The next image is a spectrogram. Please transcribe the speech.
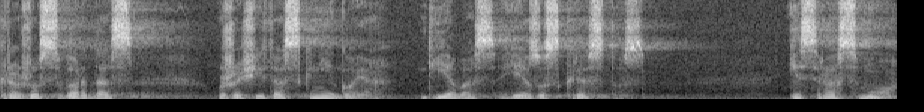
gražus vardas užrašytas knygoje Dievas Jėzus Kristus. Jis yra asmuo,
